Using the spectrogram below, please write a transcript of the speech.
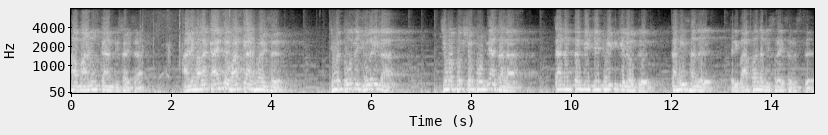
हा माणूस कायम दिसायचा. आणि मला कायम ते वाक्य आठवायचं जेव्हा दोन जुलैला जेव्हा पक्ष फोडण्यात आला त्यानंतर मी जे ट्विट केलं होतं काही झालं तरी बापाला विसरायचं नसतं.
